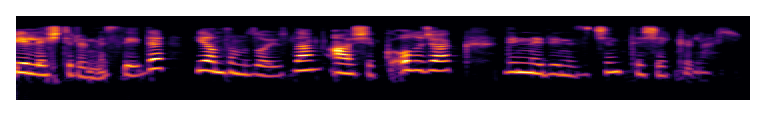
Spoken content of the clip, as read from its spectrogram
birleştirilmesiydi. Yanıtımız o yüzden A şıkkı olacak. Dinlediğiniz için teşekkürler.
